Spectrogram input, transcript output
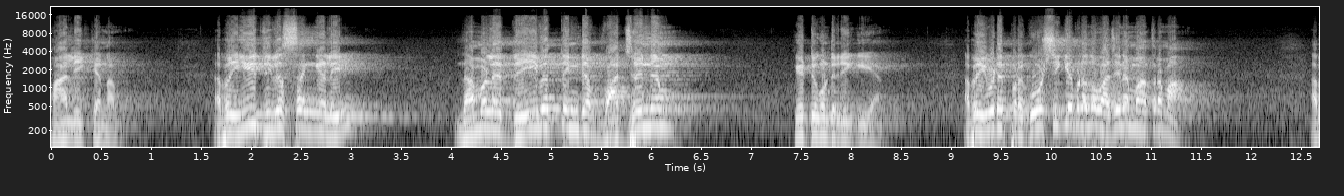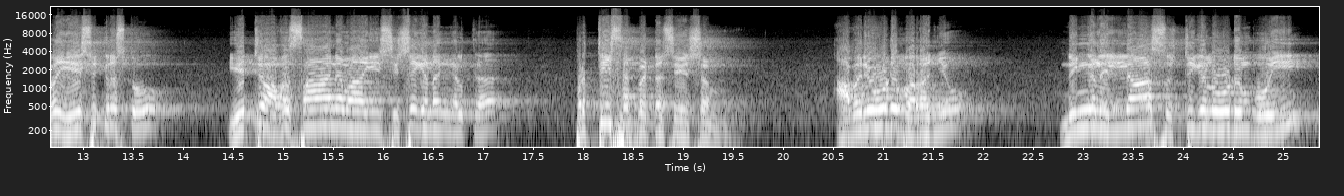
പാലിക്കണം. അപ്പം ഈ ദിവസങ്ങളിൽ നമ്മളെ ദൈവത്തിന്റെ വചനം കേട്ടുകൊണ്ടിരിക്കുകയാണ്. അപ്പം ഇവിടെ പ്രഘോഷിക്കപ്പെടുന്ന വചനം മാത്രമാണ് അപ്പം യേശുക്രിസ്തു ഏറ്റവും അവസാനമായി ശിഷ്യഗണങ്ങൾക്ക് പ്രത്യക്ഷപ്പെട്ട ശേഷം അവരോട് പറഞ്ഞു നിങ്ങൾ എല്ലാ സൃഷ്ടികളോടും പോയി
